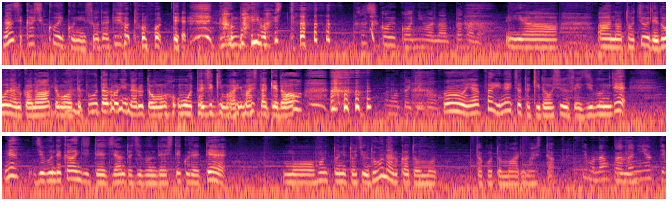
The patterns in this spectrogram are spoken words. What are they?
なんせ賢い子に育てようと思って 頑張りました。賢い子にはなったかな。いやあの途中でどうなるかなと思って プー太郎になると思った時期もありましたけど。思ったけど。うんやっぱりねちょっと軌道修正自分でね自分で感じてちゃんと自分でしてくれてもう本当に途中どうなるかと思ったこともありました。でもなんか何やって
